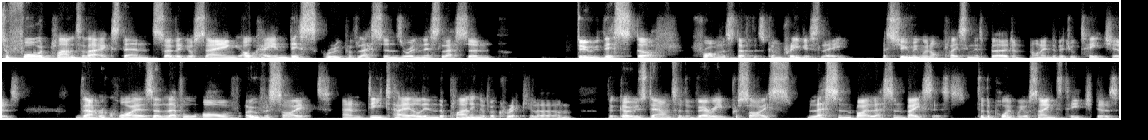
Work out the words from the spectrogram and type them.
to forward plan to that extent so that you're saying, okay, in this group of lessons or in this lesson, do this stuff from the stuff that's come previously assuming we're not placing this burden on individual teachers, that requires a level of oversight and detail in the planning of a curriculum that goes down to the very precise lesson by lesson basis to the point where you're saying to teachers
